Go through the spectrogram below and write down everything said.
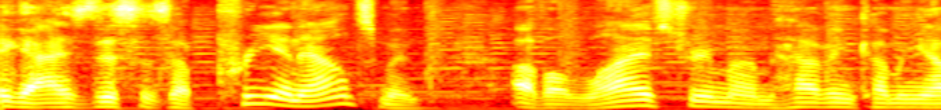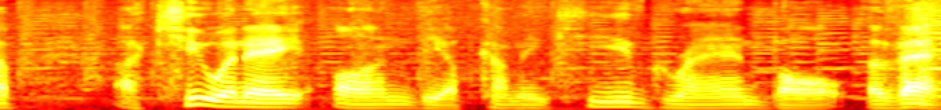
Hey guys, this is a pre-announcement of a live stream I'm having coming up, a Q&A on the upcoming Kiev Grand Ball event.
